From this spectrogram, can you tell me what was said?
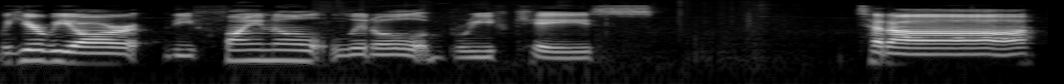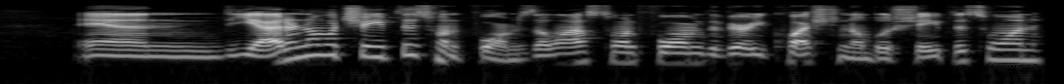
But here we are, the final little briefcase. Ta-da! And yeah, I don't know what shape this one forms. The last one formed a very questionable shape. This one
